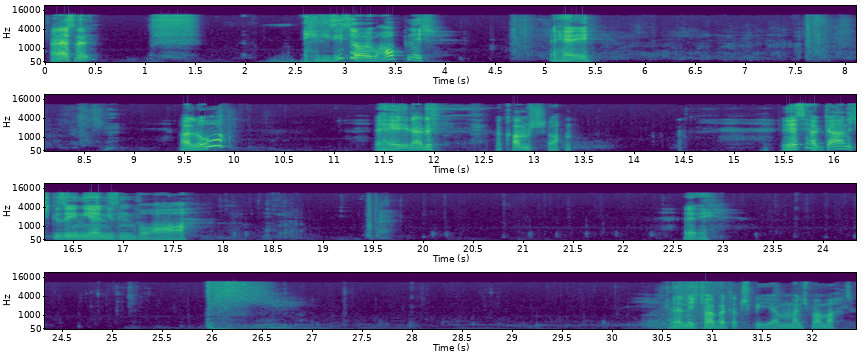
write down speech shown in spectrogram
Ah, das ist eine. Hey, die siehst du überhaupt nicht. Hey. Hallo? Hey, das komm schon. Er ist ja gar nicht gesehen hier in diesen boah. Hey. Ja, nicht toll, was das Spiel ja manchmal macht.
